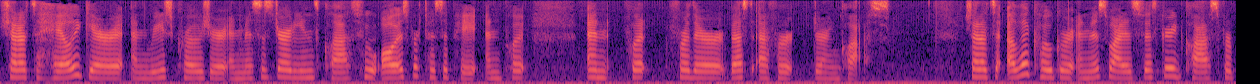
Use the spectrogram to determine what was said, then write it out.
Shout out to Haley Garrett and Reese Crozier and Mrs. Jardine's class who always participate and put and put for their best effort during class. Shout out to Ella Coker and Miss White's fifth grade class for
